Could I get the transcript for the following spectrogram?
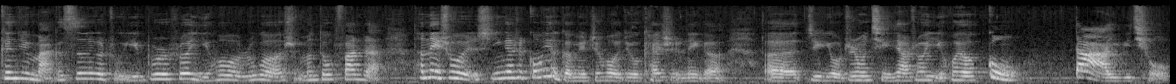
根据马克思那个主义，不是说以后如果什么都发展，他那时候应该是工业革命之后就开始那个，呃，就有这种倾向，说以后要供大于求。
